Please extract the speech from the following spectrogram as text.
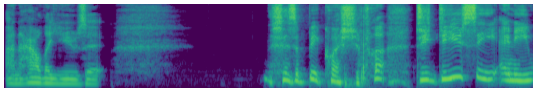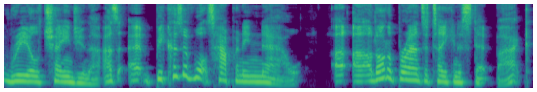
and how they use it this is a big question, but do, do you see any real change in that? As uh, because of what's happening now, a, a lot of brands are taking a step back.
